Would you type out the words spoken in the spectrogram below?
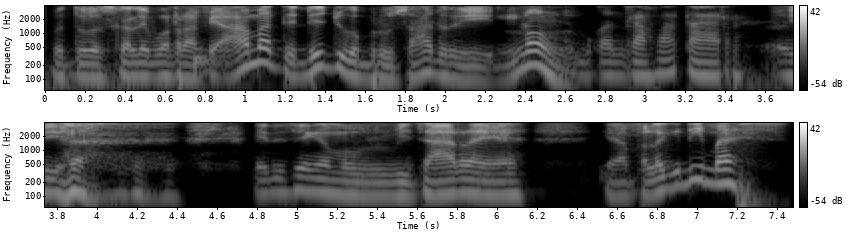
Betul sekalipun Raffi Ahmad ya, dia juga berusaha dari nol. bukan Rafathar Iya, itu sih nggak mau berbicara ya. Ya apalagi Dimas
